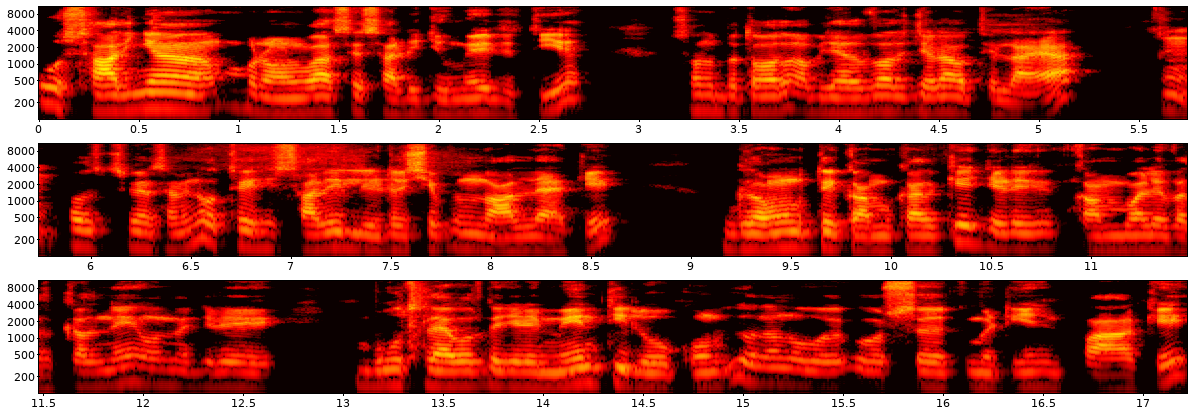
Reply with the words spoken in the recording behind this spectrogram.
ਉਹ ਸਾਰੀਆਂ ਬਣਾਉਣ ਵਾਸਤੇ ਸਾਡੀ ਜ਼ਿੰਮੇਵਾਰੀ ਦਿੱਤੀ ਹੈ। ਸਾਨੂੰ ਬਤੌਰ ਅਬਜ਼ਰਵਰ ਜਿਹੜਾ ਉੱਥੇ ਲਾਇਆ। ਉਸ ਸਮੇਂ ਉੱਥੇ ਹੀ ਸਾਰੀ ਲੀਡਰਸ਼ਿਪ ਨੂੰ ਨਾਲ ਲੈ ਕੇ ਗਰਾਊਂਡ ਤੇ ਕੰਮ ਕਰਕੇ ਜਿਹੜੇ ਕੰਮ ਵਾਲੇ ਵਰਕਰ ਨੇ ਉਹਨਾਂ ਜਿਹੜੇ ਬੂਥ ਲੈਵਲ ਤੇ ਜਿਹੜੇ ਮਿਹਨਤੀ ਲੋਕ ਹੋਣਗੇ ਉਹਨਾਂ ਨੂੰ ਉਸ ਕਮੇਟੀਆਂ 'ਚ ਪਾ ਕੇ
